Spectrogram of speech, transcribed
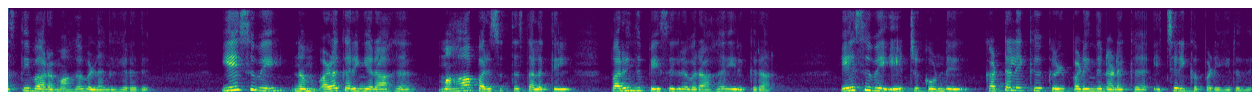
அஸ்திபாரமாக விளங்குகிறது. இயேசுவே நம் வழக்கறிஞராக மகா பரிசுத்த ஸ்தலத்தில் பரிந்து பேசுகிறவராக இருக்கிறார். இயேசுவை ஏற்றுக்கொண்டு கட்டளைக்கு கீழ்ப்படிந்து நடக்க எச்சரிக்கப்படுகிறது.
